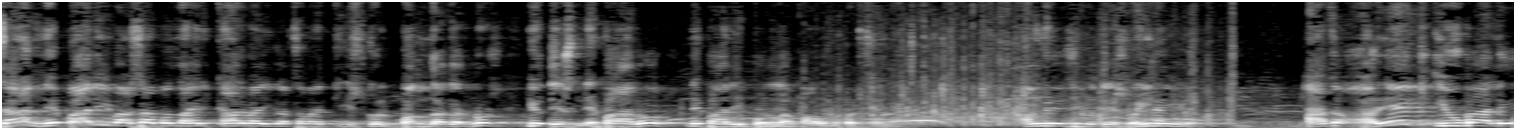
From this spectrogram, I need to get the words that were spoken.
जहाँ नेपाली भाषा बोल्दाखेरि कारवाही गर्छ भने ती स्कुल बन्द गर्नुहोस्। यो देश नेपाल हो। नेपाली बोल्न पाउनुपर्छ। अङ्ग्रेजीको देश होइन यो। आज हरेक युवाले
